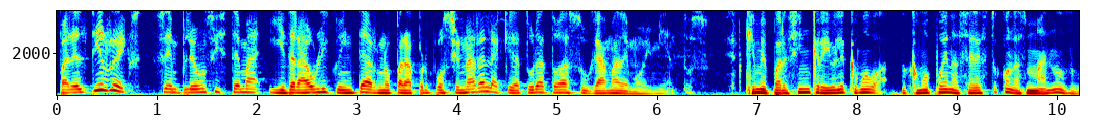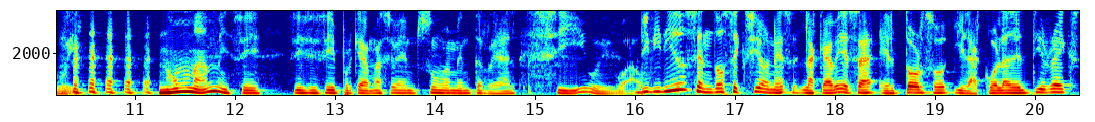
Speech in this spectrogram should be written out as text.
Para el T-Rex se empleó un sistema hidráulico interno para proporcionar a la criatura toda su gama de movimientos. Es que me parece increíble cómo, cómo pueden hacer esto con las manos, güey. no mames. Sí, sí, sí, sí, porque además se ven sumamente real. Sí, güey, wow. Divididos en dos secciones, la cabeza, el torso y la cola del T-Rex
